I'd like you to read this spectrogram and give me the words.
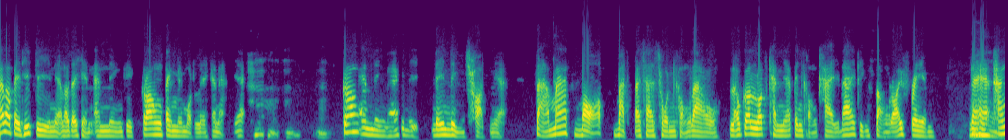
ถ้าเราไปที่จีนเนี่ย เราจะเห็นอันหนึ่งคือกล้องเต็มไปหมดเลยขนาดเนี้ยกล้องอันหนึ่งนะคุณอีกในหนึ่งช็อตเนี่ย สามารถบอกบัตรประชาชนของเรา แล้วก็รถคันนี้เป็นของใครได้ถึง200เฟรมนะฮะทั้ง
